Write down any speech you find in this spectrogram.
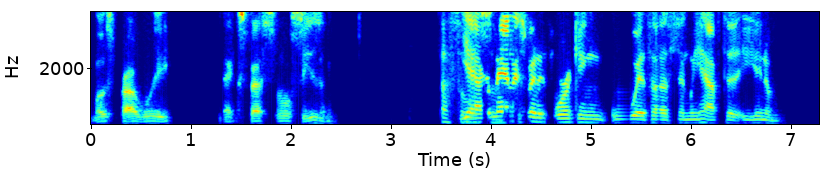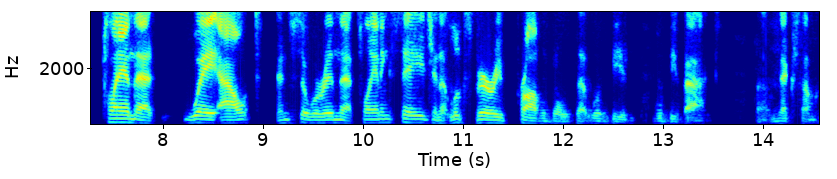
most probably next festival season. That's yeah, our management is working with us, and we have to you know plan that way out. And so we're in that planning stage, and it looks very probable that we'll be we'll be back uh, next summer.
